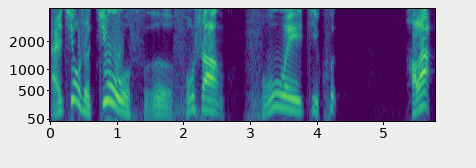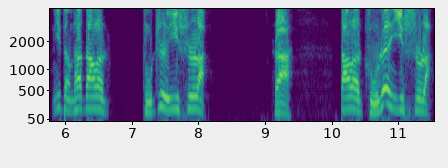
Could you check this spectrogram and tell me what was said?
哎，就是救死扶伤，扶危济困。好了，你等他当了主治医师了，是吧？当了主任医师了，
